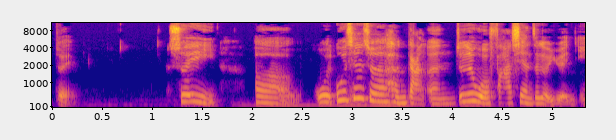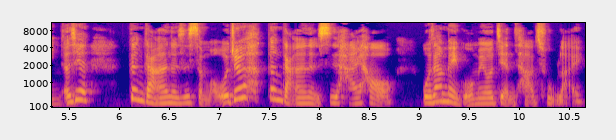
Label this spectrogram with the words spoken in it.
对，所以呃，我我其实觉得很感恩，就是我发现这个原因，而且更感恩的是什么？我觉得更感恩的是，还好我在美国没有检查出来，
